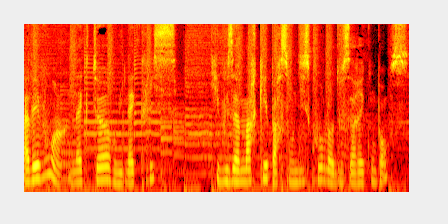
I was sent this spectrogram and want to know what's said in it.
Avez-vous un acteur ou une actrice qui vous a marqué par son discours lors de sa récompense?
